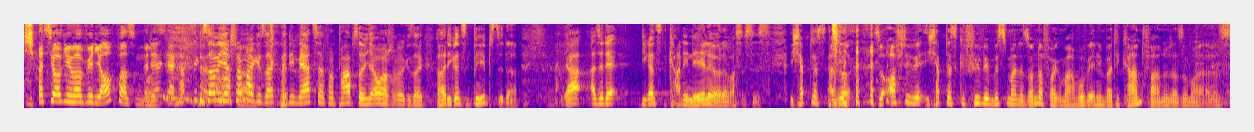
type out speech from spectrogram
Ich weiß ja auch nicht mehr, auf wen ich aufpassen muss. der, der Ratzinger Das habe ich ja schon mal gesagt, ne, die Mehrzahl von Papst habe ich auch schon mal gesagt. Ja, die ganzen Päpste da. Ja, also der, die ganzen Kardinäle oder was ist es? Ich habe das, also so oft wie wir, ich habe das Gefühl, wir müssen mal eine Sonderfolge machen, wo wir in den Vatikan fahren oder so mal alles.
